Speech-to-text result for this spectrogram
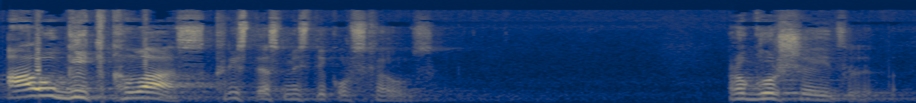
აუგითქვას ქრისტეს მისტიკურ სხეულს როგორ შეიძლება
